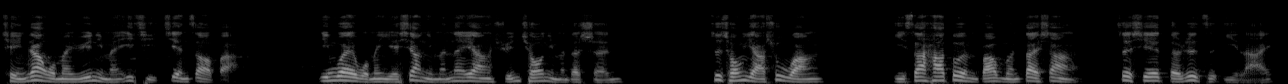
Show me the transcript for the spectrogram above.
请让我们与你们一起建造吧，因为我们也像你们那样寻求你们的神。自从亚述王以撒哈顿把我们带上这些的日子以来。”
